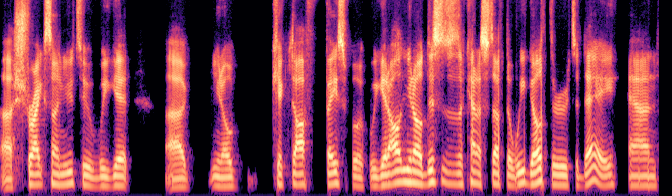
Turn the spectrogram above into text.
uh, strikes on youtube. We get uh, you know kicked off facebook. We get all you know this is the kind of stuff that we go through today. And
